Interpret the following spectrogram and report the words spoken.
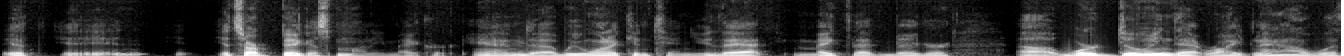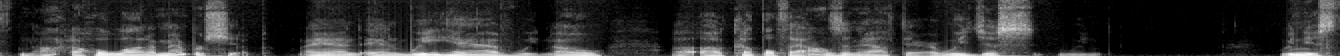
it, it, it's our biggest money maker. And mm-hmm. uh, we want to continue that, make that bigger. Uh, we're doing that right now with not a whole lot of membership and and we have we know a couple thousand out there. We just we we just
